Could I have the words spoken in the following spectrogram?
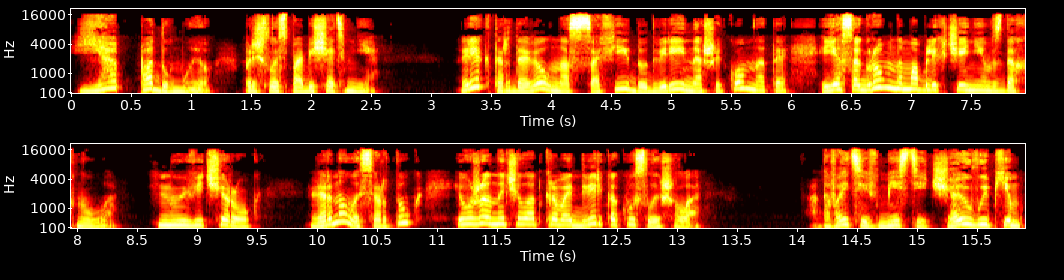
«Я подумаю», — пришлось пообещать мне. Ректор довел нас с Софи до дверей нашей комнаты, и я с огромным облегчением вздохнула. Ну и вечерок. Вернулась Артук и уже начала открывать дверь, как услышала. «А давайте вместе чаю выпьем».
